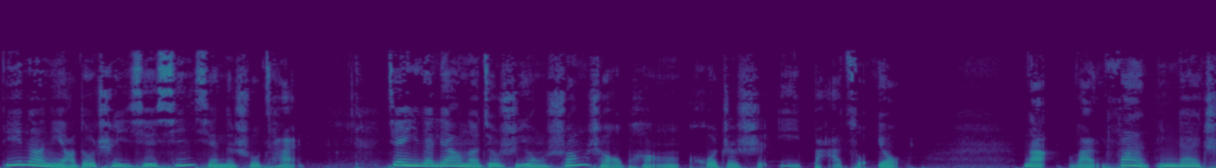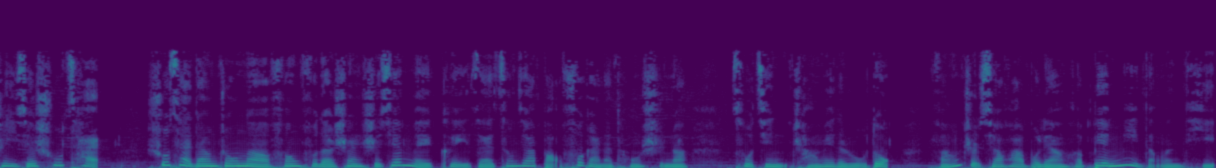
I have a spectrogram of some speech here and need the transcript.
第一呢，你要多吃一些新鲜的蔬菜，建议的量呢就是用双手捧或者是一把左右。那晚饭应该吃一些蔬菜，蔬菜当中呢丰富的膳食纤维可以在增加饱腹感的同时呢，促进肠胃的蠕动，防止消化不良和便秘等问题。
